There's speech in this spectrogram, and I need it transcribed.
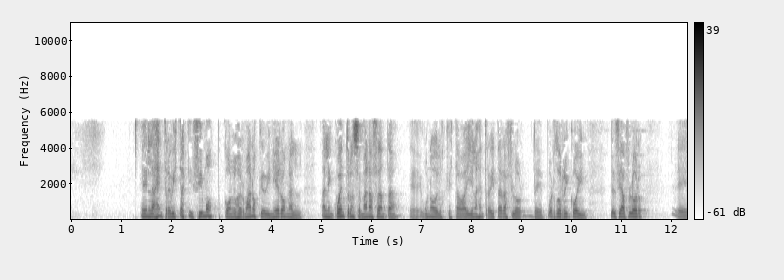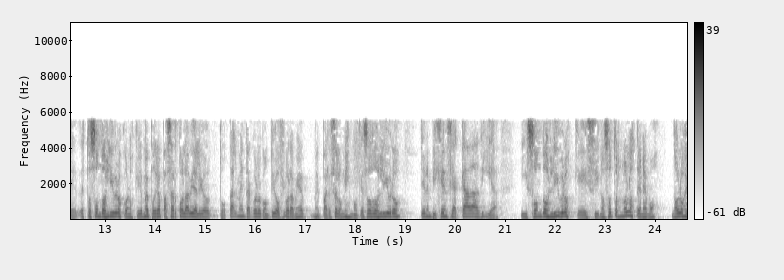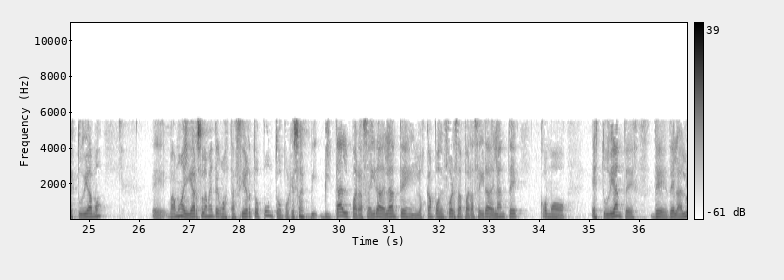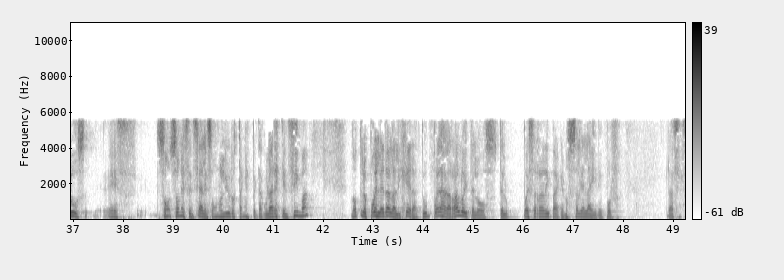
En las entrevistas que hicimos con los hermanos que vinieron al, al encuentro en Semana Santa, eh, uno de los que estaba ahí en las entrevistas era Flor de Puerto Rico y decía Flor, eh, estos son dos libros con los que yo me podría pasar toda la vida. Le digo, totalmente de acuerdo contigo, Flor, a mí me parece lo mismo, que esos dos libros tienen vigencia cada día y son dos libros que si nosotros no los tenemos, no los estudiamos, eh, vamos a llegar solamente como hasta cierto punto, porque eso es vital para seguir adelante en los campos de fuerza, para seguir adelante como estudiantes de, la luz es, son, esenciales, son unos libros tan espectaculares que encima no te los puedes leer a la ligera, tú puedes agarrarlo y te los, te lo puedes cerrar ahí para que no salga el aire, por favor. Gracias.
